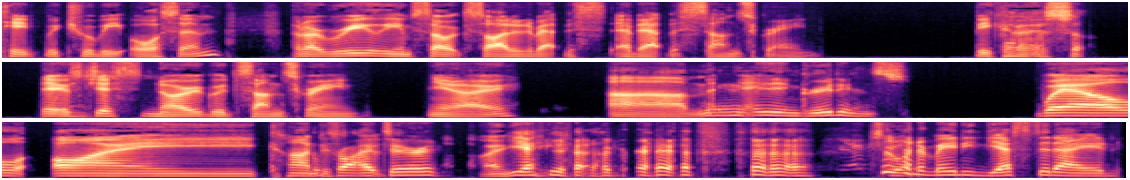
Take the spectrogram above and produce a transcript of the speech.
tint, which will be awesome. But I really am so excited about this about the sunscreen because So, there's just no good sunscreen, you know. Um, the ingredients well, I can't. disclose- proprietary. Yeah, Yeah. Okay. We actually had a meeting yesterday and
